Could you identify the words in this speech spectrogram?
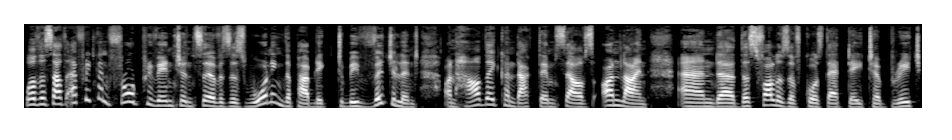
Well, the South African Fraud Prevention Service is warning the public to be vigilant on how they conduct themselves online. And uh, this follows, of course, that data breach.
